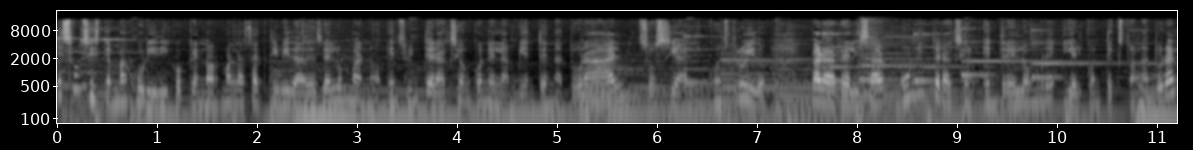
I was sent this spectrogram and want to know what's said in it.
Es un sistema jurídico que norma las actividades del humano en su interacción con el ambiente natural, social y construido para realizar una interacción entre el hombre y el contexto natural.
